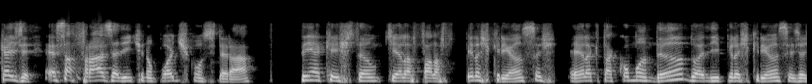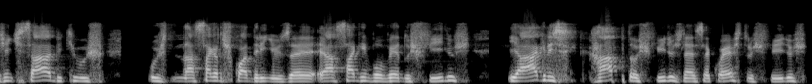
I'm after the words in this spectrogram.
Quer dizer, essa frase a gente não pode desconsiderar. Tem a questão que ela fala pelas crianças, é ela que está comandando ali pelas crianças, e a gente sabe que os, os- na saga dos quadrinhos é, é a saga envolvendo os filhos, e a Agnes rapta os filhos, né, sequestra os filhos.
